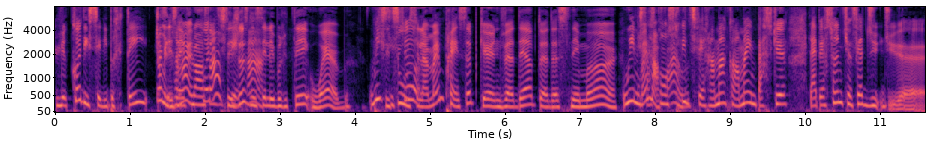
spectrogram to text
le cas des célébrités. Non, mais les influenceurs, c'est juste des célébrités web. Oui, c'est tout. C'est le même principe qu'une vedette de cinéma. Oui, mais ça se construit différemment quand même parce que la personne qui a fait du, du euh,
